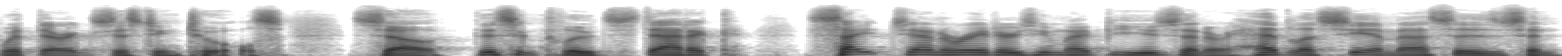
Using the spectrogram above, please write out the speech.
with their existing tools. So this includes static site generators you might be using or headless CMSs and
